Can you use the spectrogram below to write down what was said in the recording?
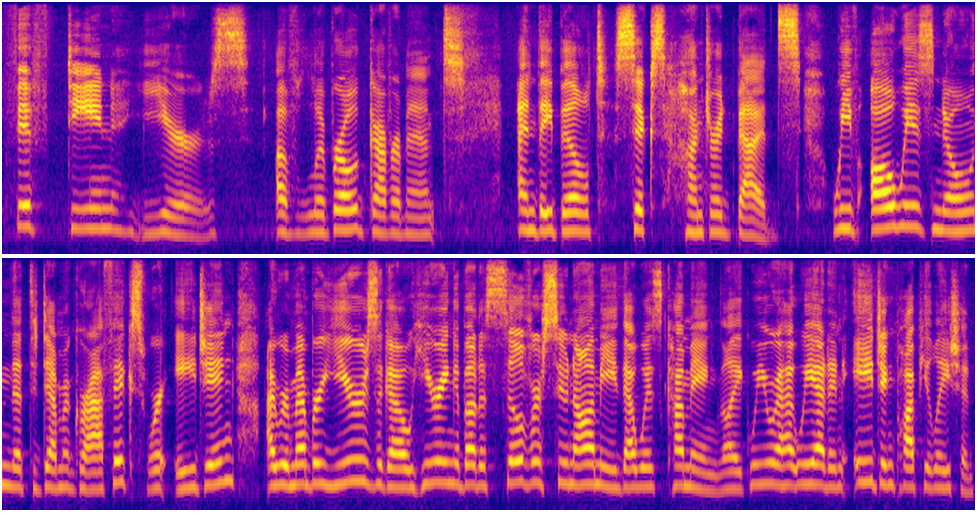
15 years of liberal government and they built 600 beds. We've always known that the demographics were aging. I remember years ago hearing about a silver tsunami that was coming. Like we were we had an aging population.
